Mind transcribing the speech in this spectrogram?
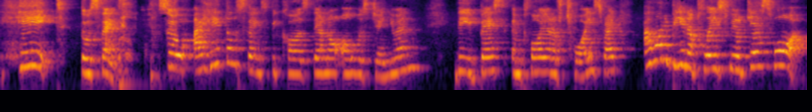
hate those things. So I hate those things because they're not always genuine. The best employer of choice, right? I want to be in a place where guess what?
